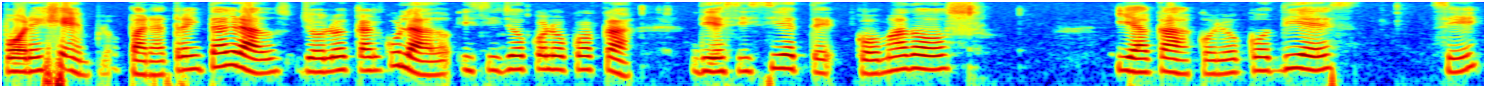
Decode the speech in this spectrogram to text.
Por ejemplo, para 30 grados yo lo he calculado y si yo coloco acá 17,2 y acá coloco 10, ¿sí?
